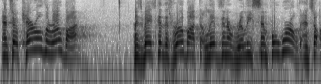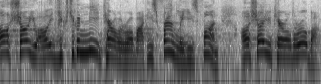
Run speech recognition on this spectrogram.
And so Karel the robot is basically this robot that lives in a really simple world. And so I'll show you, all, you, you can meet Karel the robot. He's friendly, he's fun. I'll show you Karel the robot.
